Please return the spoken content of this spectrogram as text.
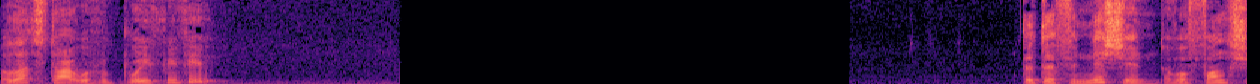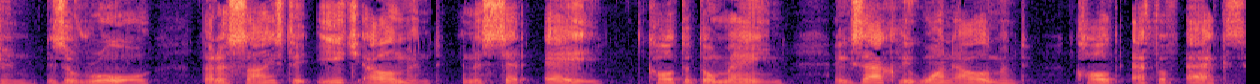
Now let's start with a brief review. The definition of a function is a rule that assigns to each element in a set A called the domain exactly one element called f of x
